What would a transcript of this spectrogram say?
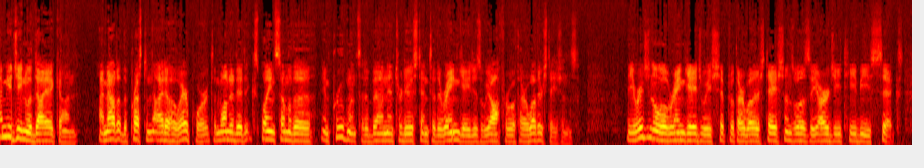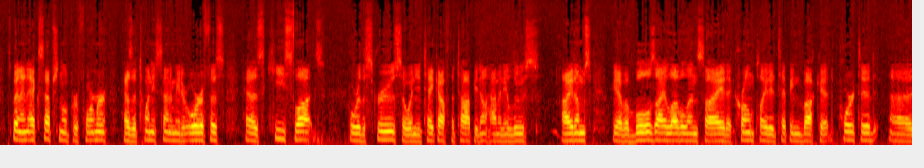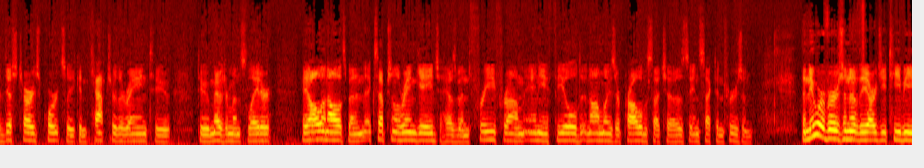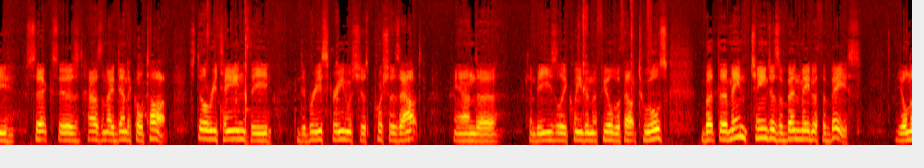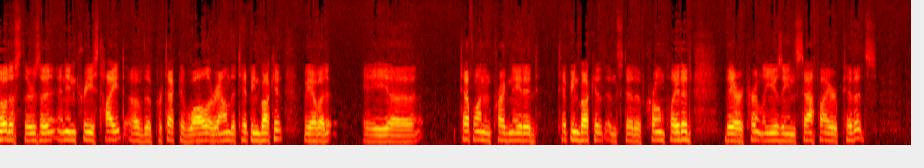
I'm Eugene with Dyacon. I'm out at the Preston, Idaho airport and wanted to explain some of the improvements that have been introduced into the rain gauges we offer with our weather stations. The original rain gauge we shipped with our weather stations was the RGTB6. It's been an exceptional performer, has a 20 centimeter orifice, has key slots for the screws so when you take off the top you don't have any loose items. We have a bullseye level inside, a chrome plated tipping bucket, ported uh, discharge port so you can capture the rain to do measurements later. All in all, it's been an exceptional rain gauge. It has been free from any field anomalies or problems such as insect intrusion. The newer version of the RGTB6 is, has an identical top. Still retains the debris screen which just pushes out and uh, can be easily cleaned in the field without tools. But the main changes have been made with the base. You'll notice there's a, an increased height of the protective wall around the tipping bucket. We have a, a uh, Teflon impregnated tipping bucket instead of chrome plated. They are currently using sapphire pivots,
